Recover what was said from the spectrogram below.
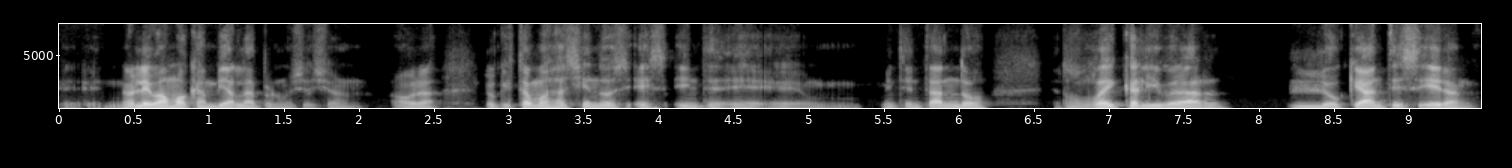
Eh, no le vamos a cambiar la pronunciación. Ahora, lo que estamos haciendo es, eh, intentando recalibrar lo que antes eran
